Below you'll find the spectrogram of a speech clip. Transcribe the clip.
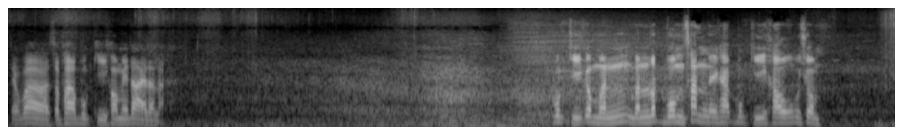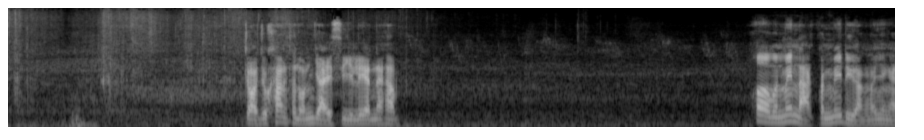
แต่ว่าสภาพบุ้งกีเขาไม่ได้แล้วล่ะ บุ้งกีก็เหมือนเหมือนรถบวมสั้นเลยครับบุ้งกีเขาคุณผู้ชม จอดอยู่ข้างถนนใหญ่สี่เลนนะครับเออมันไม่หนักมันไม่เดืองแล้วยังไง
